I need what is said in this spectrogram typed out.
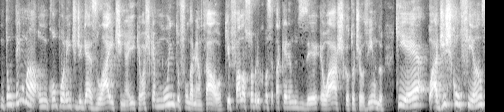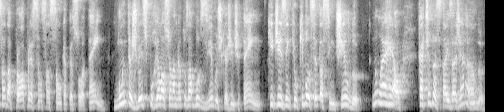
Então tem uma, um componente de gaslighting aí que eu acho que é muito fundamental, que fala sobre o que você está querendo dizer, eu acho que eu estou te ouvindo, que é a desconfiança da própria sensação que a pessoa tem, muitas vezes por relacionamentos abusivos que a gente tem, que dizem que o que você está sentindo não é real. Catida, você está exagerando.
